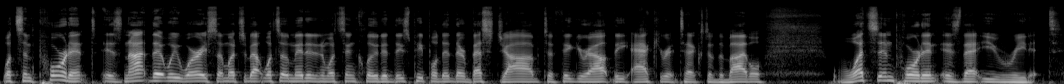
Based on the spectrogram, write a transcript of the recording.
What's important is not that we worry so much about what's omitted and what's included. These people did their best job to figure out the accurate text of the Bible. What's important is that you read it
